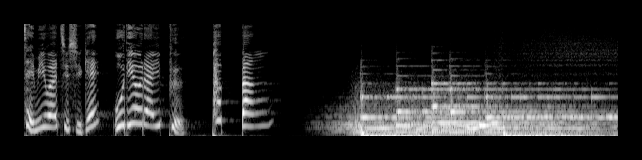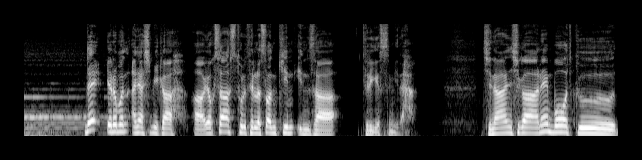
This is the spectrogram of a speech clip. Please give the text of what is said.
재미와 지식의 오디오 라이프 팝빵 네, 여러분 안녕하십니까? 아, 역사 스토리텔러 썬킴 인사드리겠습니다. 지난 시간에 뭐 그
